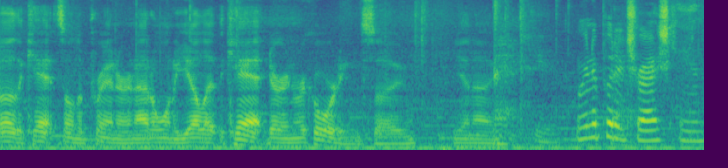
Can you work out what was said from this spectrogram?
Well, the cat's on the printer, and I don't want to yell at the cat during recording, so, you know. We're gonna put a trash can,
